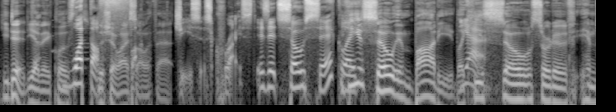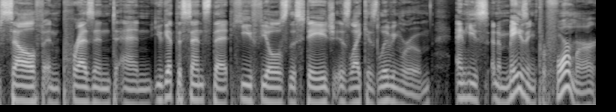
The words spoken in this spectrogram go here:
he did. Yeah, they closed What the show I saw with that. Jesus Christ. Is it so sick? Like, he is so embodied. Like Yeah. he's so sort of himself and present and you get the sense that he feels the stage is like his living room and he's an amazing performer,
